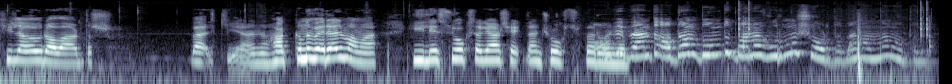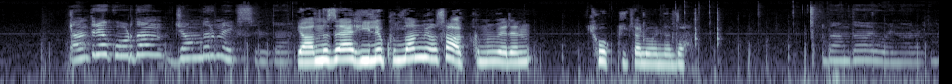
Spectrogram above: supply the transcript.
Kilaura vardır. Belki yani. Hakkını verelim ama hilesi yoksa gerçekten çok süper Abi oynadı. ben de adam dondu bana vurmuş orada ben anlamadım. Ben direkt oradan canlarım eksildi. Yalnız eğer hile kullanmıyorsa hakkını verelim. Çok güzel oynadı. Ben daha iyi oynardım.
